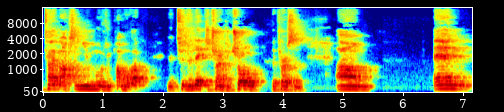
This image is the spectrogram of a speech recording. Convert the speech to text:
Thai boxing, you move, you pummel up to the neck to try and control the person. Um, and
